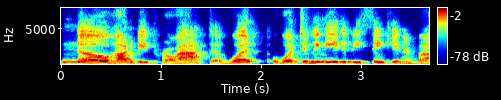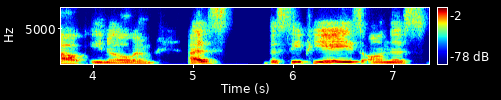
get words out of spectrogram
know how to be proactive. What what do we need to be thinking about? You know, and as the CPAs on this,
